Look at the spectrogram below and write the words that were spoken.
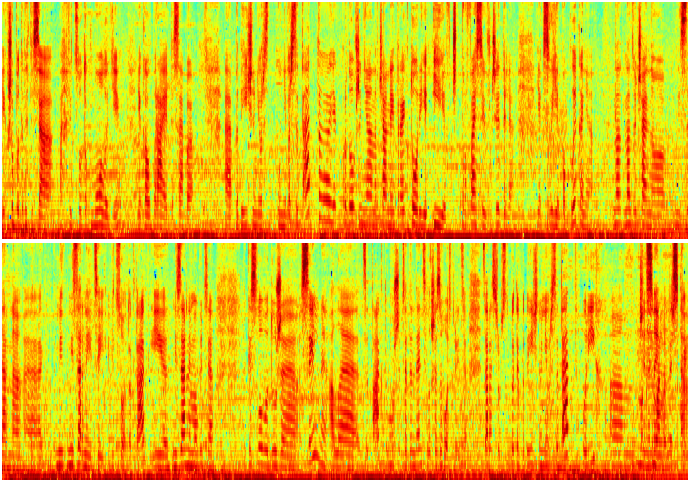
Якщо подивитися відсоток молоді, яка обирає для себе е, педагогічний університет е, як продовження навчальної траєкторії і професію вчителя як своє покликання, надзвичайно мізерна е, мізерний цей відсоток. Так і мізерний, мабуть, це таке слово дуже сильне, але це так, тому що ця тенденція лише загострюється. Зараз, щоб вступити в педагогічний університет, поріг ем, чи не найменш. Так.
